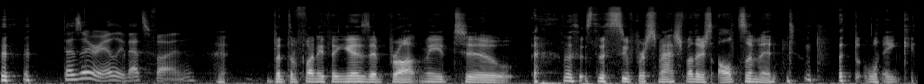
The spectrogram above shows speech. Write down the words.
Does it really? That's fun. But the funny thing is, it brought me to this the Super Smash Brothers Ultimate link.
